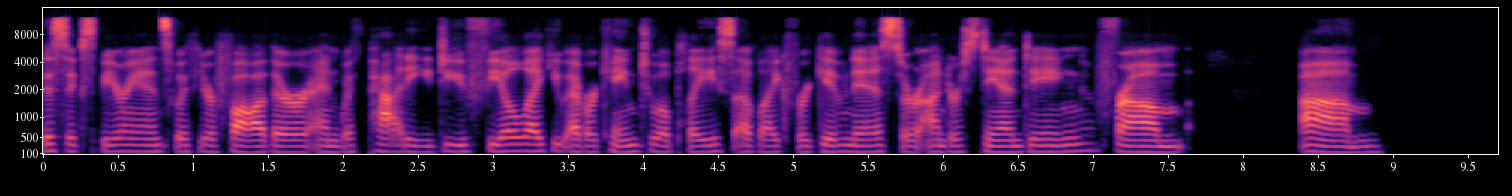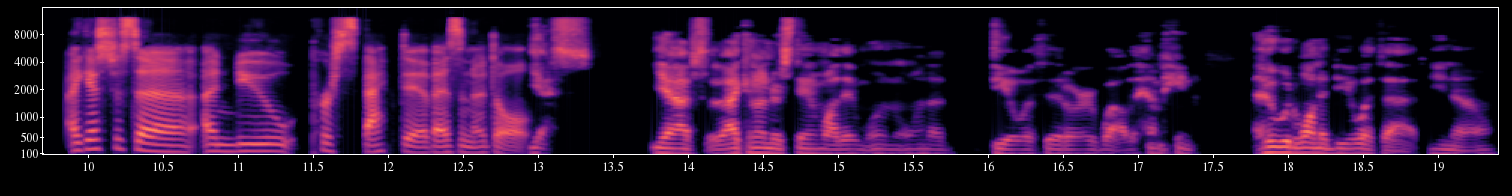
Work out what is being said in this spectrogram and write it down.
this experience with your father and with Patty, do you feel like you ever came to a place of like forgiveness or understanding from um I guess just a a new perspective as an adult? Yes. Yeah, absolutely. I can understand why they wouldn't want to deal with it or wow, I mean, who would want to deal with that? You know,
